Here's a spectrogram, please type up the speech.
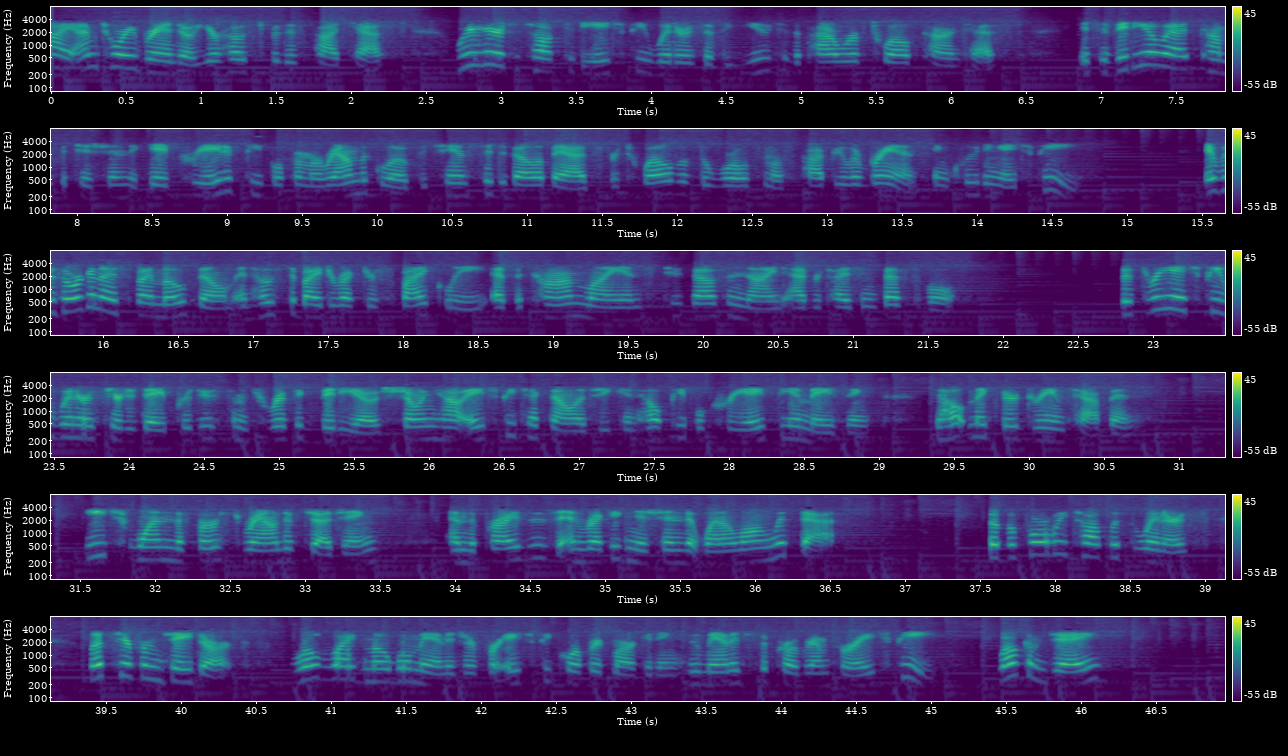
Hi, I'm Tori Brando, your host for this podcast. We're here to talk to the HP winners of the You to the Power of 12 contest. It's a video ad competition that gave creative people from around the globe the chance to develop ads for 12 of the world's most popular brands, including HP. It was organized by MoFilm and hosted by director Spike Lee at the Cannes Lions 2009 Advertising Festival. The three HP winners here today produced some terrific videos showing how HP technology can help people create the amazing to help make their dreams happen. Each won the first round of judging and the prizes and recognition that went along with that. But before we talk with the winners, let's hear from Jay Dark, Worldwide Mobile Manager for HP Corporate Marketing, who managed the program for HP. Welcome, Jay.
